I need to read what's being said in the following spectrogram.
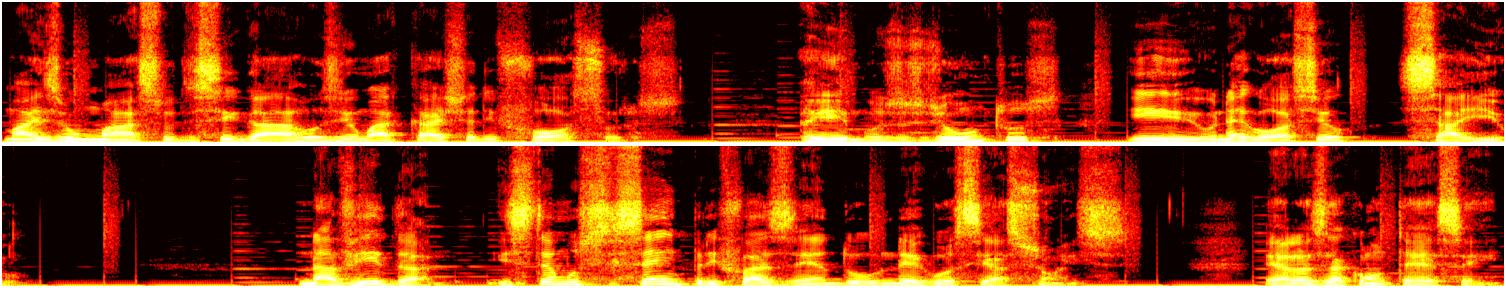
mais um maço de cigarros e uma caixa de fósforos. Rimos juntos e o negócio saiu. Na vida, estamos sempre fazendo negociações. Elas acontecem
